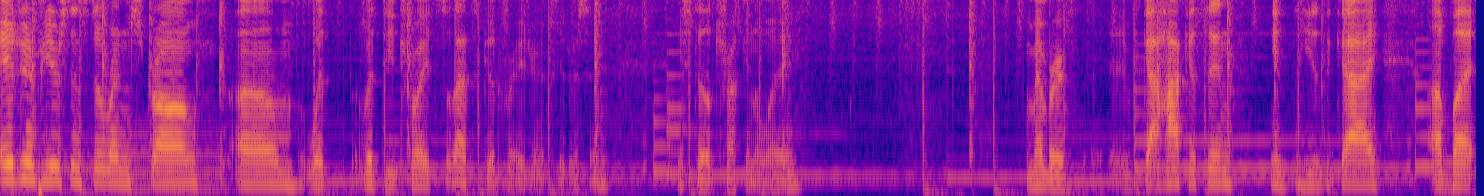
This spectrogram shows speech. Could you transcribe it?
Adrian Peterson still running strong um, with with Detroit, so that's good for Adrian Peterson. He's still trucking away. Remember, if, if you got Hockenson, he's, he's the guy, uh, but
